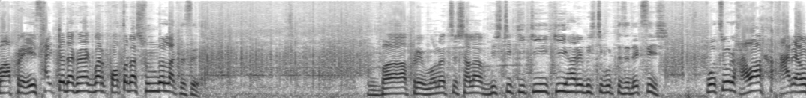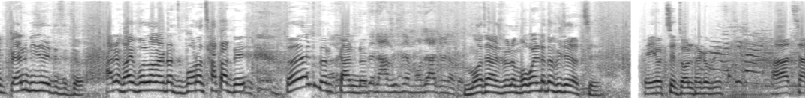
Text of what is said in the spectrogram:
বাপরে এই সাইডটা দেখো একবার কতটা সুন্দর লাগতেছে। বাপরে মনে হচ্ছে শালা বৃষ্টি কি কি কি হারে বৃষ্টি পড়তেছে দেখছিস? প্রচুর হাওয়া আরে আমার প্যান ভিজে যেতেছে তো। আরে ভাই বললাম একটা বড় ছাতা দে। তোর কাণ্ড। মজা আসবে না মজা আসবে না মোবাইলটা তো ভিজে যাচ্ছে। এই হচ্ছে জলঢাকা ব্রিজ। আচ্ছা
